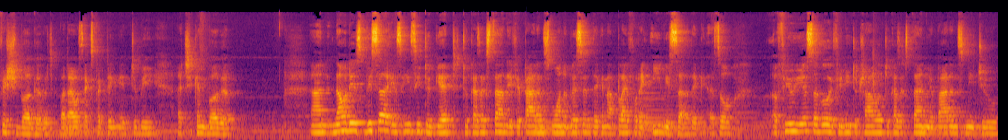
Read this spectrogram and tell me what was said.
fish burger, which, but I was expecting it to be a chicken burger. And nowadays, visa is easy to get to Kazakhstan. If your parents want to visit, they can apply for an e-visa. They, so, a few years ago, if you need to travel to Kazakhstan, your parents need to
